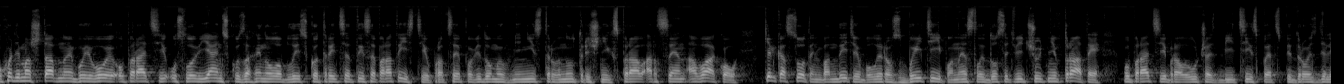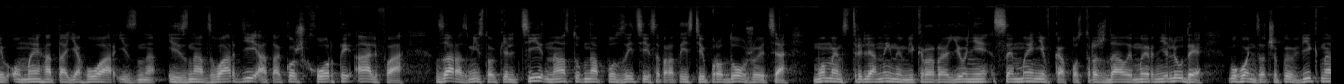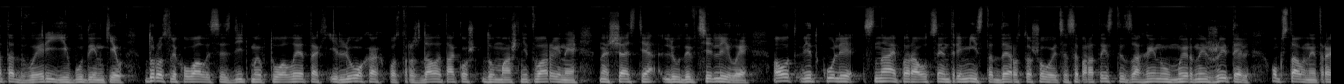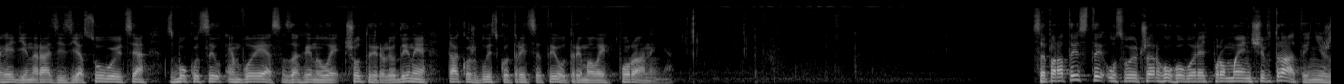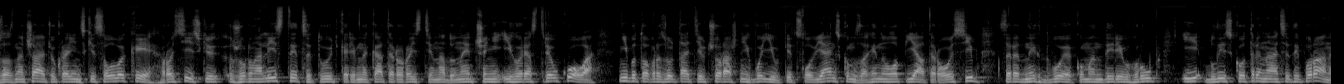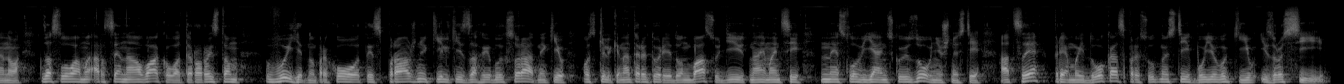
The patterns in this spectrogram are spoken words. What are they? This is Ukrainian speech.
У ході масштабної бойової операції у Слов'янську загинуло близько 30 сепаратистів. Про це повідомив міністр внутрішніх справ Арсен Аваков. Кілька сотень бандитів були розбиті і понесли досить відчутні втрати. В операції брали участь бійці спецпідрозділів Омега та Ягуар із, із Нацгвардії, а також Хорти Альфа. Зараз місто Кільці наступ на позиції сепаратистів продовжується. В момент стрілянини в мікрорайоні Семенівка постраждали мирні люди. Вогонь зачепив вікна та двері їх будинків. Дорослі ховалися з дітьми в туалетах і льохах. Постраждали також домашні тварини. На щастя, люди вціліли. А от від кулі снайпера у центрі міста, де розташовуються сепаратисти, загинув мирний житель. Обставини трагедії наразі з'ясовуються. З боку сил МВС загинули чотири людини. Також близько 30 отримали поранення. Сепаратисти у свою чергу говорять про менші втрати ніж зазначають українські силовики. Російські журналісти цитують керівника терористів на Донеччині Ігоря Стрілкова. Нібито в результаті вчорашніх боїв під Слов'янськом загинуло п'ятеро осіб, серед них двоє командирів груп і близько 13 поранено. За словами Арсена Авакова, терористам вигідно приховувати справжню кількість загиблих соратників, оскільки на території Донбасу діють найманці не слов'янської зовнішності, а це прямий доказ присутності бойовиків із Росії.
